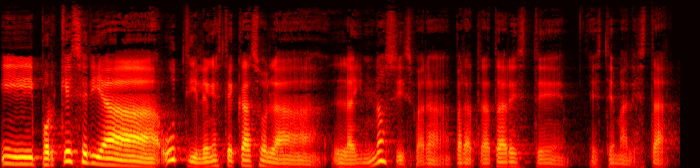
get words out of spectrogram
¿Y por qué sería útil en este caso la, hipnosis para, tratar este, este malestar?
